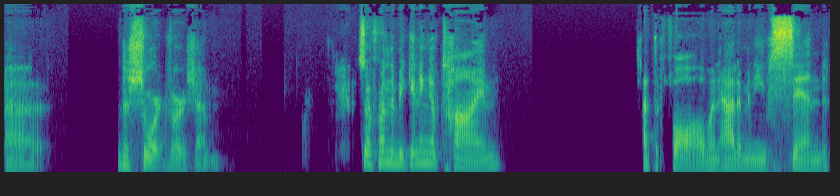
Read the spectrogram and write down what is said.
uh, the short version. So, from the beginning of time, at the fall, when Adam and Eve sinned,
